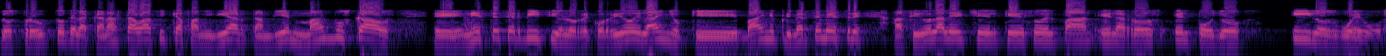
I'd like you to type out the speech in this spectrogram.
Los productos de la canasta básica familiar también más buscados en este servicio, en lo recorrido del año que va en el primer semestre, ha sido la leche, el queso, el pan, el arroz, el pollo y los huevos.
